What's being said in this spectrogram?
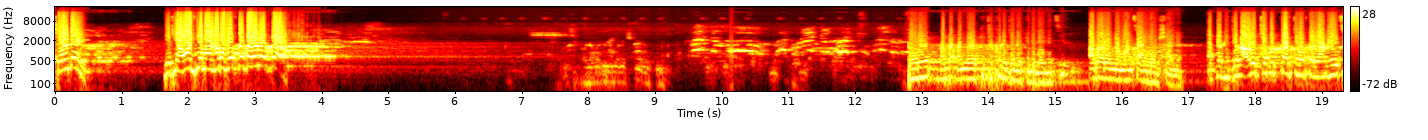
চলবে? দেখি আমার কি মারহাবা হতো তাহলে একটা। আমরা আমরা কিছুক্ষণের জন্য একটু বিদায় নিচ্ছি। আবার আমরা মঞ্চে আসব আপনাদের জন্য আরও চমৎকার চমৎকার গান হয়েছে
